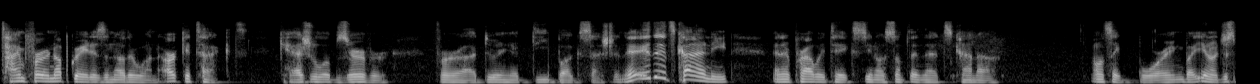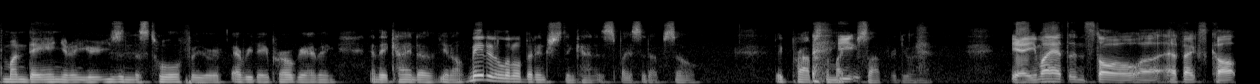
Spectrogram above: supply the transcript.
Time for an upgrade is another one. Architect, casual observer for uh, doing a debug session. It, it's kind of neat, and it probably takes you know something that's kind of I won't say boring, but you know just mundane. You know you're using this tool for your everyday programming, and they kind of you know made it a little bit interesting, kind of spice it up. So big props to Microsoft for doing that. Yeah, you might have to install uh, FxCop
